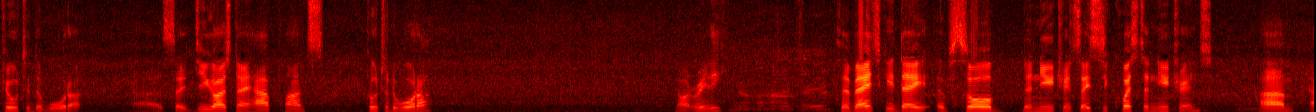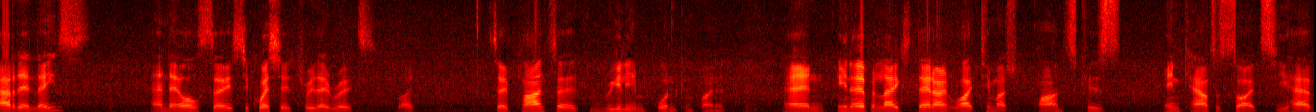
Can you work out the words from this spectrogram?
filter the water. Uh, so do you guys know how plants filter the water? Not really? No, so basically they absorb the nutrients, they sequester nutrients um, out of their leaves and they also sequester it through their roots, right? So plants are a really important component. And in urban lakes, they don't like too much plants because in council sites you have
